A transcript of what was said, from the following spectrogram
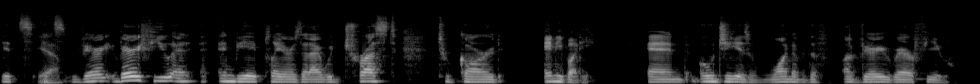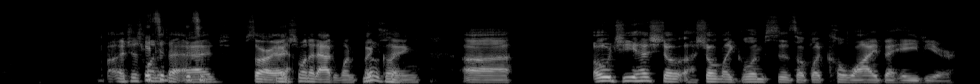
it's Yeah. it's very very few NBA players that I would trust to guard anybody. And OG is one of the a very rare few. I just wanted a- to it's a- add. sorry, I just wanted to add one quick No, thing. Uh, OG has show, shown like glimpses of like Kawhi behavior.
